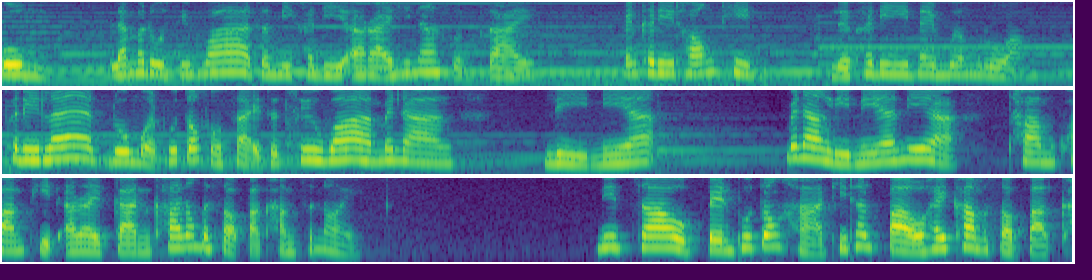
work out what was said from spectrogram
กลุ่ม และมาดูซิว่าจะมีคดีอะไรที่น่าสนใจ เป็นคดีท้องถิ่น หรือคดีในเมืองหลวง คดีแรกดูเหมือนผู้ต้องสงสัยจะชื่อว่าแม่นางหลี่เนี้ยแม่นางหลี่เนี้ยเนี่ยทำความผิดอะไรกันข้าต้องไปสอบปากคำซะหน่อย นี่เจ้าเป็นผู้ต้องหาที่ท่านเปาให้ข้ามาสอบปากค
